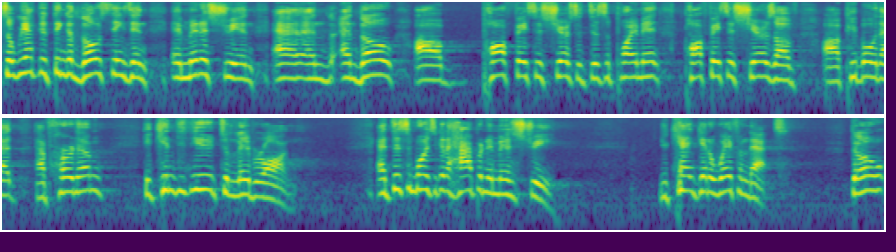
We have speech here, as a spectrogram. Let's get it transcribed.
so we have to think of those things in, in ministry. And, and, and, and though uh, Paul faces shares of disappointment, Paul faces shares of uh, people that have hurt him, he continued to labor on. And disappointment is going to happen in ministry. You can't get away from that. The,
